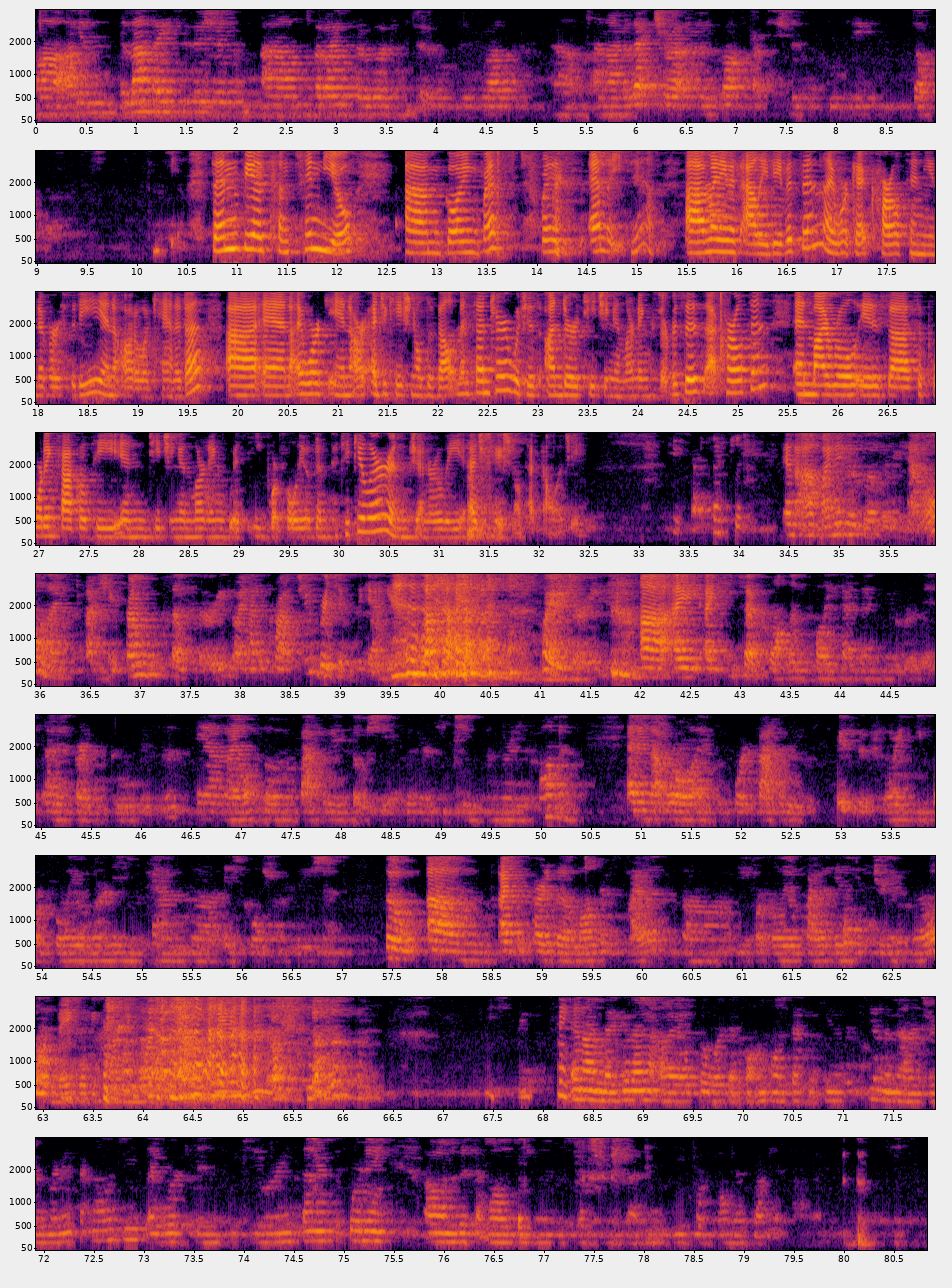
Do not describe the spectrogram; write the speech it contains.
Uh, I'm in the land-based division, um, but I also work in the geography as well. Um, and I'm a lecturer and an advanced practitioner supporting staff. Thank you. Then we'll continue um, going west with Ellie. Yeah. Uh, my name is Ali Davidson. I work at Carleton University in Ottawa, Canada, uh, and I work in our Educational Development Center, which is under Teaching and Learning Services at Carleton. And my role is uh, supporting faculty in teaching and learning with e-portfolios in particular, and generally educational technology. Leslie. And uh, my name is Leslie McCannell, and I'm actually from South Surrey, so I had to cross two bridges to get here. Quite a journey. Uh, I, I teach at Kwantlen Polytechnic University, I'm in part of the School Business, and I also am a faculty associate with their Teaching and Learning Commons. And in that role, I support faculty with exploring e-portfolio learning and uh, interculturalization. So um, I've been part of the longest pilot, uh, e-portfolio pilot in the history of the world, and Meg will be talking more about that. And I'm Megan, I also work at Kwantlen Polytechnic University and the manager of learning technologies. I work in teaching learning center supporting um, the technologies and infrastructures that the portfolio project.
